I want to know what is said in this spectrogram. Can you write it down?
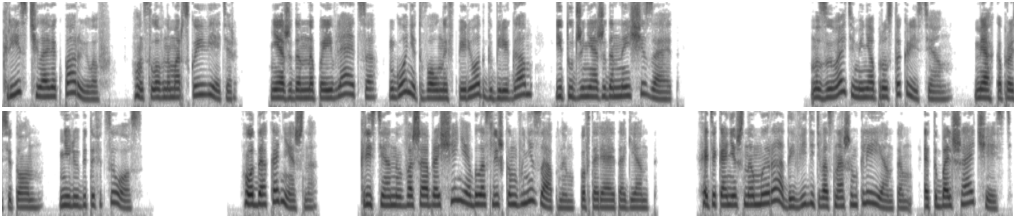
Крис — человек порывов. Он словно морской ветер. Неожиданно появляется, гонит волны вперед к берегам и тут же неожиданно исчезает. «Называйте меня просто Кристиан», — мягко просит он. Не любит официоз. «О да, конечно. Кристиан, ваше обращение было слишком внезапным», — повторяет агент. Хотя, конечно, мы рады видеть вас нашим клиентом. Это большая честь.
